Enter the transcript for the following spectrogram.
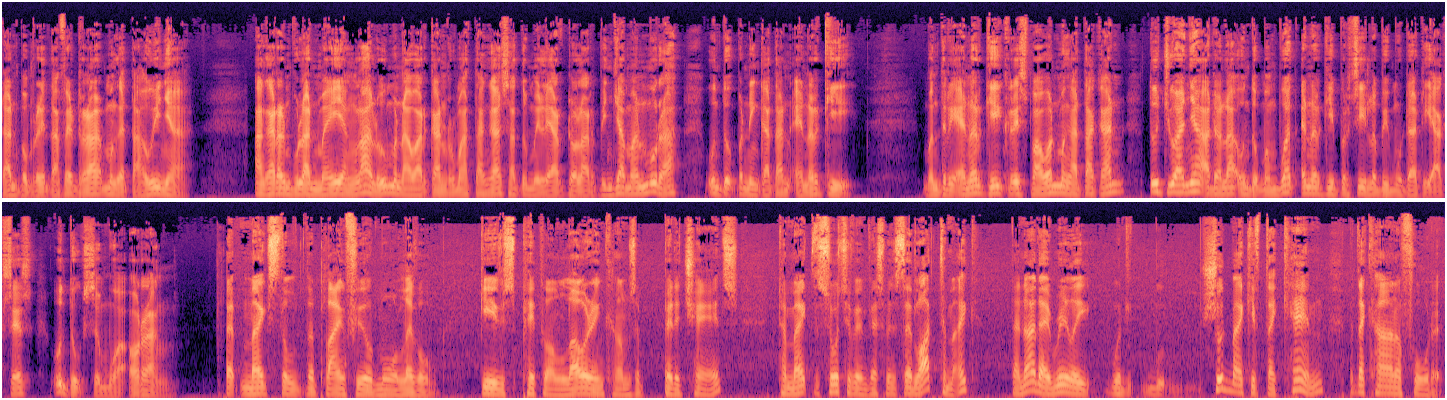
dan pemerintah federal mengetahuinya. Anggaran bulan Mei yang lalu menawarkan rumah tangga 1 miliar dolar pinjaman murah untuk peningkatan energi. Menteri Energi Chris Bowen mengatakan tujuannya adalah untuk membuat energi bersih lebih mudah diakses untuk semua orang. It makes the, the playing field more level, gives people on lower incomes a better chance to make the sorts of investments they'd like to make. They know they really would should make if they can, but they can't afford it.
